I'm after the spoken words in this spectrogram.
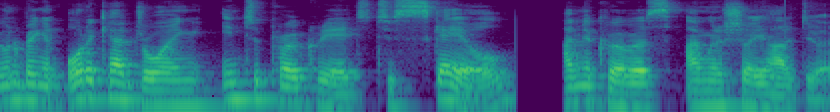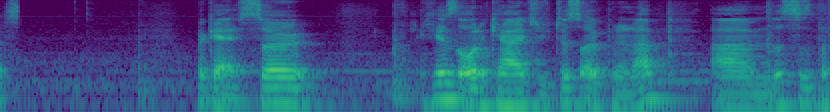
you want to bring an AutoCAD drawing into Procreate to scale. I'm Jacobus. I'm going to show you how to do it. Okay, so here's the AutoCAD. You've just opened it up. Um, this is the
